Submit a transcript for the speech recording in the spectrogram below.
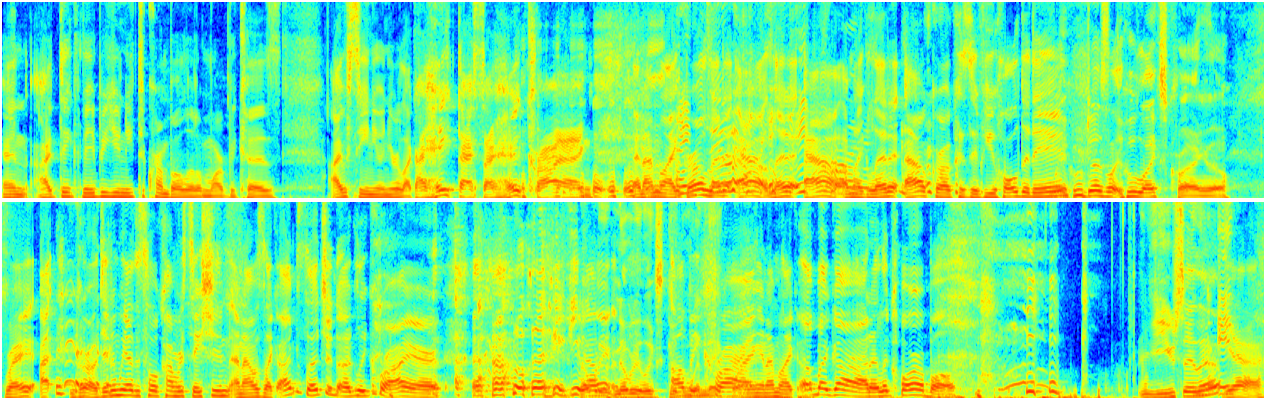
And I think maybe you need to crumble a little more because I've seen you and you're like, I hate this, I hate crying, and I'm like, girl, let it out, I let it hate out. I'm like, let it out, girl, because if you hold it in, Like, who does like who likes crying though? Right, I, girl, didn't we have this whole conversation? And I was like, I'm such an ugly crier. And I'm like, you know, Nobody, nobody looks good. I'll be when crying, cry. and I'm like, oh my god, I look horrible. You say that? It- Yeah.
